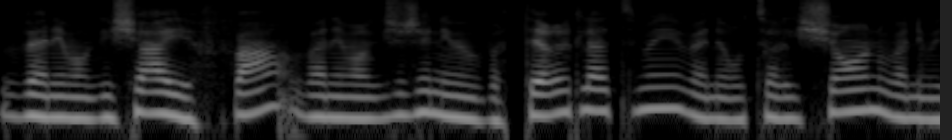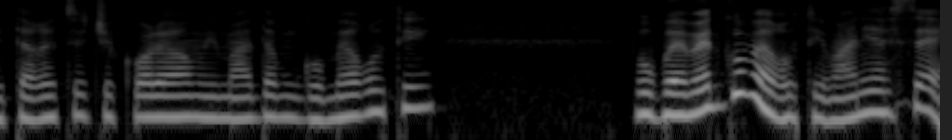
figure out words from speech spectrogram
ואני מרגישה עייפה, ואני מרגישה שאני מוותרת לעצמי, ואני רוצה לישון, ואני מתרצת שכל היום עם אדם גומר אותי. והוא באמת גומר אותי, מה אני אעשה?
